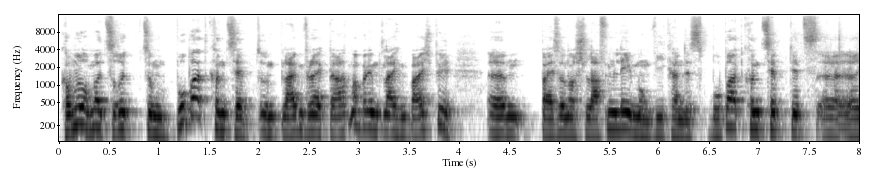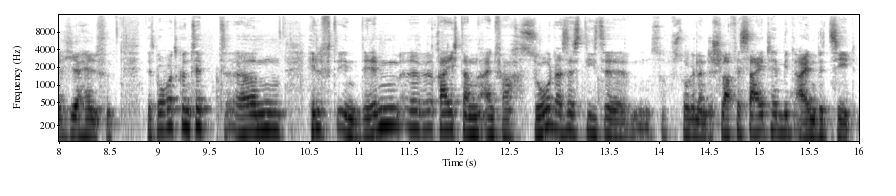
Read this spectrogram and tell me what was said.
kommen wir doch mal zurück zum Bobat-Konzept und bleiben vielleicht gerade mal bei dem gleichen Beispiel. Ähm, bei so einer schlaffen Lähmung, wie kann das Bobat-Konzept jetzt äh, hier helfen? Das Bobat-Konzept ähm, hilft in dem äh, Bereich dann einfach so, dass es diese so- sogenannte schlaffe Seite mit einbezieht.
